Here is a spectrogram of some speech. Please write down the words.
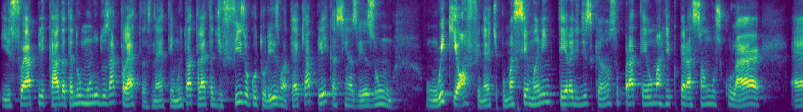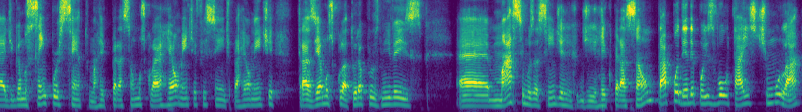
Isso é aplicado até no mundo dos atletas, né? Tem muito atleta de fisiculturismo até que aplica assim às vezes um um week off, né? Tipo uma semana inteira de descanso para ter uma recuperação muscular é, digamos, 100%, uma recuperação muscular realmente eficiente, para realmente trazer a musculatura para os níveis é, máximos assim de, de recuperação, para poder depois voltar e estimular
